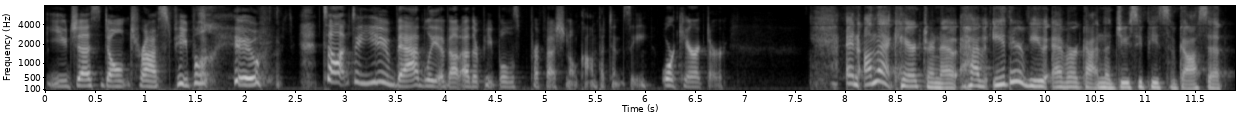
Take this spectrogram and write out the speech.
you just don't trust people who talk to you badly about other people's professional competency or character. And on that character note, have either of you ever gotten a juicy piece of gossip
